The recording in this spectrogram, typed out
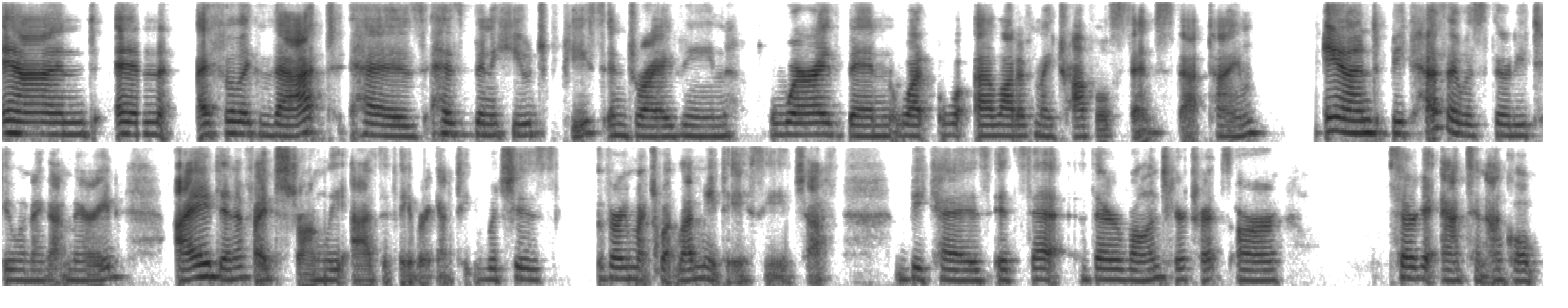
And and I feel like that has has been a huge piece in driving where I've been, what, what a lot of my travels since that time. And because I was 32 when I got married, I identified strongly as a favorite auntie, which is very much what led me to ACHF because it's that their volunteer trips are surrogate aunt and uncle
